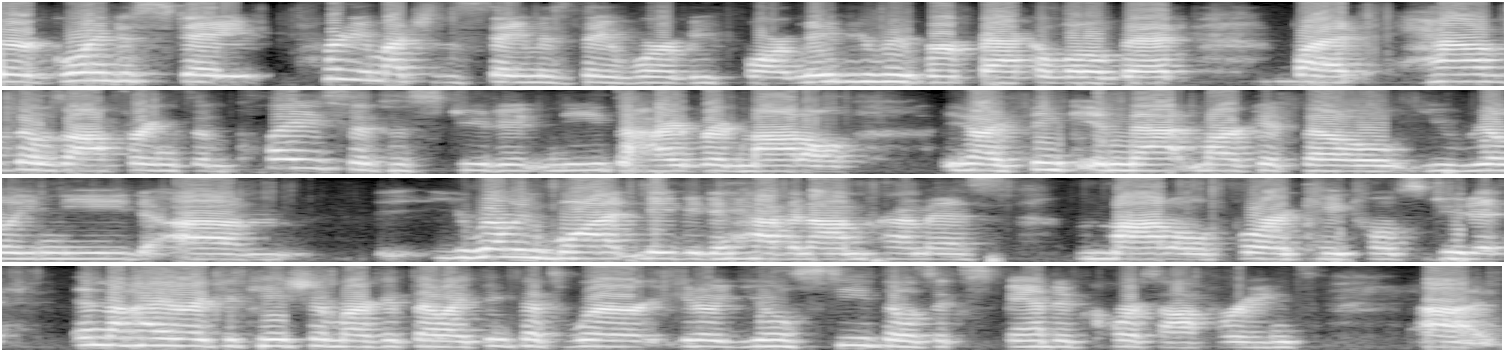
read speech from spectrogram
they're going to stay pretty much the same as they were before, maybe revert back a little bit, but have those offerings in place if a student needs a hybrid model. You know, I think in that market though, you really need, um, you really want maybe to have an on-premise model for a K-12 student. In the higher education market, though, I think that's where you know you'll see those expanded course offerings. Uh,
